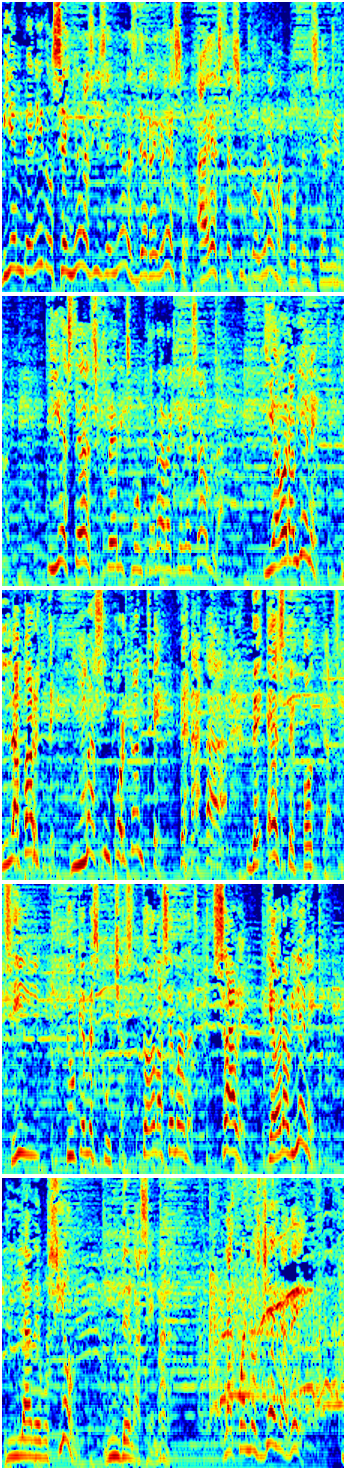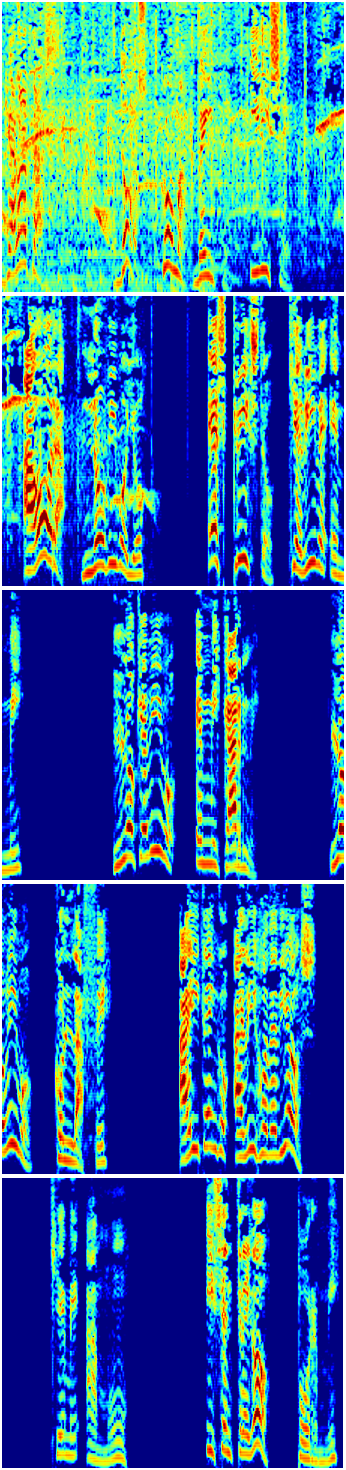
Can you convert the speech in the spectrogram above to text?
Bienvenidos, señoras y señores, de regreso a este su programa Potencial Millonario. Y este es Félix Montelara quien les habla. Y ahora viene la parte más importante de este podcast. Sí, tú que me escuchas todas las semanas, sabe que ahora viene la devoción de la semana, la cual nos llega de Galatas 2,20 y dice, ahora no vivo yo es Cristo que vive en mí. Lo que vivo en mi carne, lo vivo con la fe. Ahí tengo al Hijo de Dios que me amó y se entregó por mí.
